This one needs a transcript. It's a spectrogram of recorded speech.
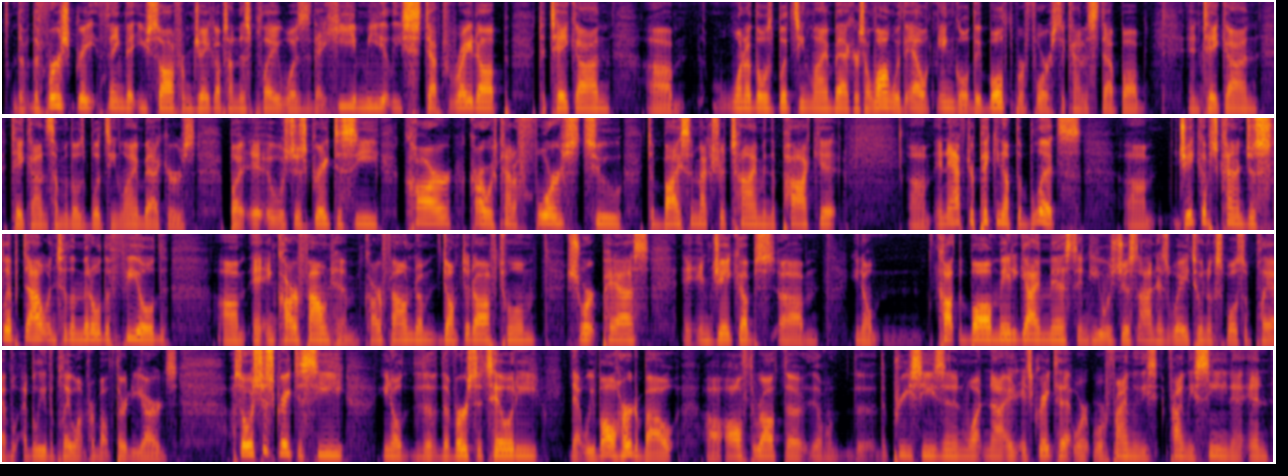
the the first great thing that you saw from Jacobs on this play was that he immediately stepped right up to take on. Um, one of those blitzing linebackers, along with Alec Ingold, they both were forced to kind of step up and take on take on some of those blitzing linebackers. But it, it was just great to see Carr. Carr was kind of forced to to buy some extra time in the pocket. Um, and after picking up the blitz, um, Jacobs kind of just slipped out into the middle of the field, um, and, and, Carr found him. Carr found him, dumped it off to him, short pass, and, and Jacobs, um, you know, caught the ball, made a guy miss, and he was just on his way to an explosive play. I, I believe the play went for about 30 yards. So it's just great to see, you know, the the versatility that we've all heard about uh, all throughout the you know the, the preseason and whatnot. It, it's great to that we're, we're finally finally seeing it, and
